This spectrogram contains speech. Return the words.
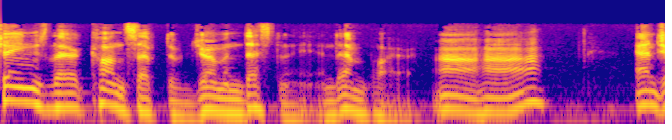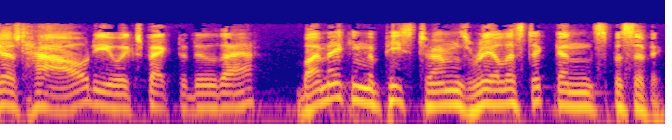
Change their concept of German destiny and empire. Uh huh. And just how do you expect to do that? By making the peace terms realistic and specific.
